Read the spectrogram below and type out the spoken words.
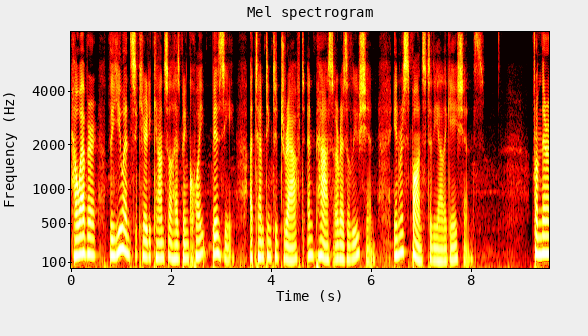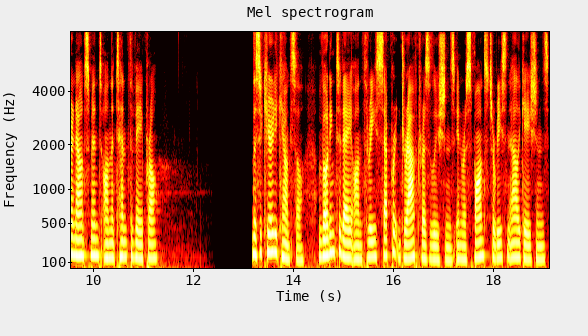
However, the UN Security Council has been quite busy attempting to draft and pass a resolution in response to the allegations. From their announcement on the 10th of April, the Security Council, voting today on three separate draft resolutions in response to recent allegations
